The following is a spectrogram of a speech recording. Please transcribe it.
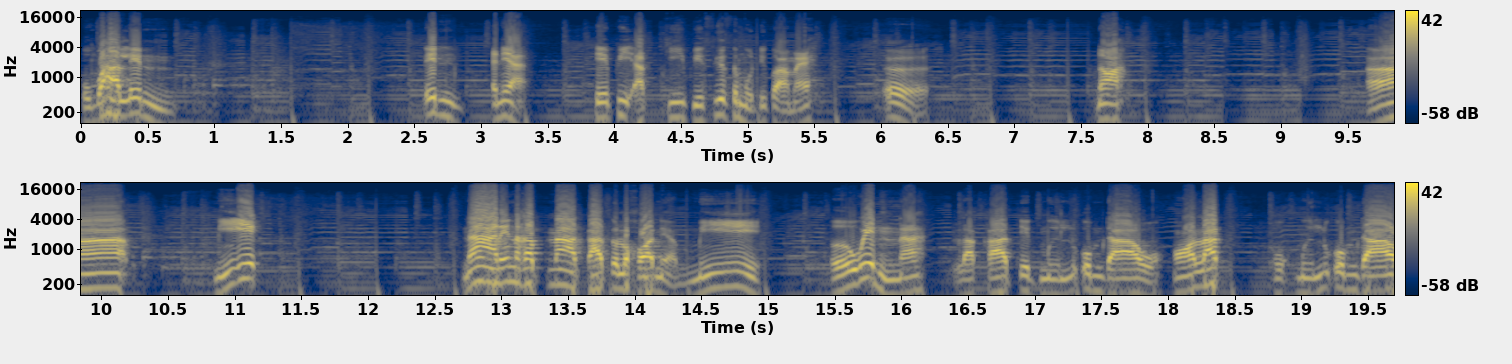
ผมว่าเล่น เล่นอันเนี้ยเจพีอักกีผีเสื้อสมุทรดีกว่าไหม เออ เนาะอ่า มีอีก หน้านี้นะครับ หน้ากาตัวละครเนี่ยมีเออร์วินนะ ราคาเจ็ดหมื่นลูกอมดาวฮอลัดหกหมื่นลูกอมดาว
